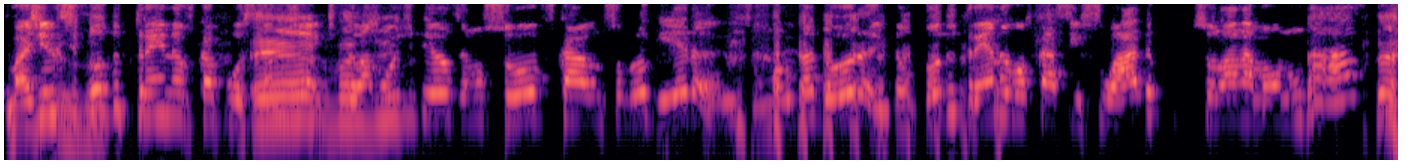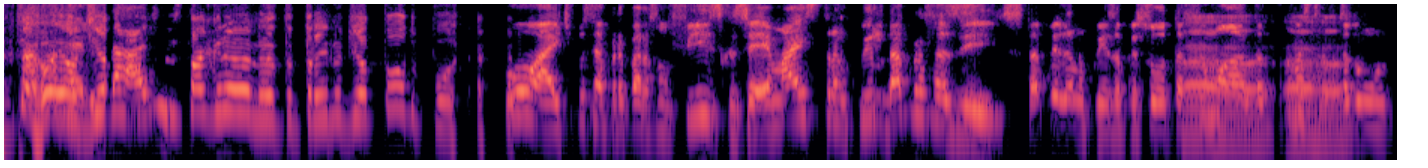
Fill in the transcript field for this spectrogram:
Imagina se todo treino eu ficar postando, é, gente, imagina. pelo amor de Deus, eu não sou ficar, eu não sou blogueira, eu sou uma lutadora. então todo treino eu vou ficar assim, suada com o celular na mão, não dá. Não dá então, é o dia do Instagram, né? Eu treino o dia todo, pô. Pô, aí, tipo assim, a preparação física, é mais tranquilo, dá para fazer isso. Tá pegando peso, a pessoa tá ah, filmando, tá, mas tá todo mundo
